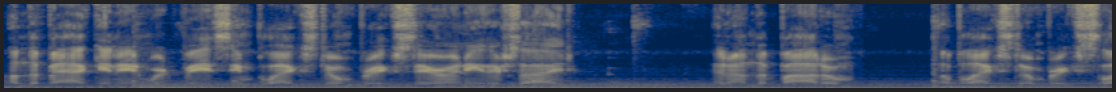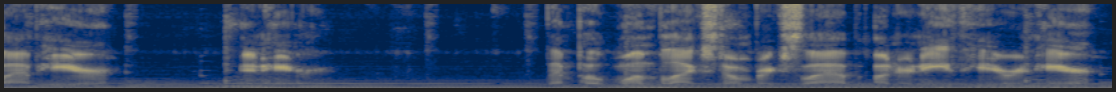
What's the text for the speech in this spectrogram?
On the back and inward facing blackstone brick stair on either side. And on the bottom, a blackstone brick slab here and here. Then put one blackstone brick slab underneath here and here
